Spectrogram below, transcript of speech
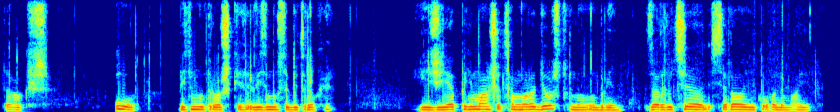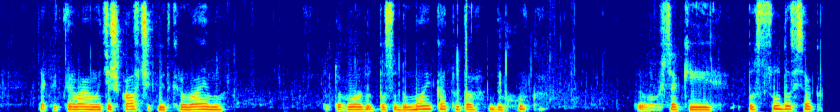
Так ж. О, візьму трошки, візьму собі трохи. Їжі. Я розумію, що це мародерство, ну, блін. Зараз тут все, все одно нікого немає. Так, відкриваємо ці шкафчики, відкриваємо. Тут, того, тут посудомойка, тут духовка. Тут всякі посуда всяка.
